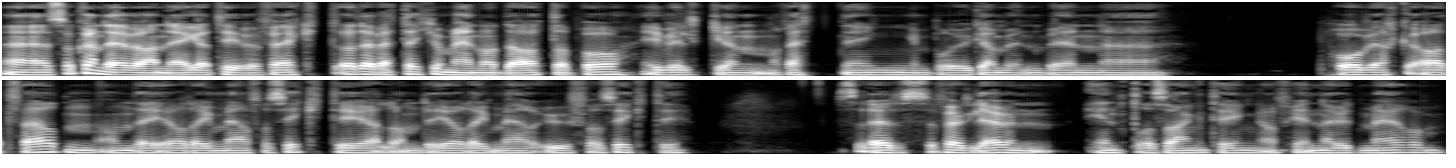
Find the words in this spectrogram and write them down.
Eh, så kan det være en negativ effekt, og det vet jeg ikke om jeg har noe data på, i hvilken retning bruk av munnbind eh, påvirker atferden, om det gjør deg mer forsiktig, eller om det gjør deg mer uforsiktig. Så det er selvfølgelig òg en interessant ting å finne ut mer om.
